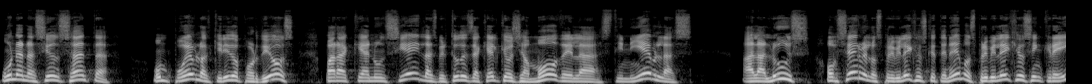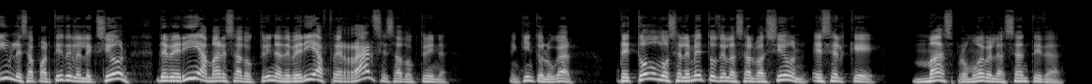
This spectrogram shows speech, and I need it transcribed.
una nación santa, un pueblo adquirido por Dios, para que anunciéis las virtudes de aquel que os llamó de las tinieblas a la luz. Observe los privilegios que tenemos, privilegios increíbles a partir de la elección. Debería amar esa doctrina, debería aferrarse a esa doctrina. En quinto lugar, de todos los elementos de la salvación es el que más promueve la santidad.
